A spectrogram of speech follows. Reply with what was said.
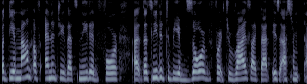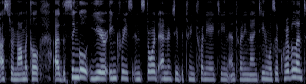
but the amount of energy that's needed for uh, that's needed to be absorbed for it to rise like that is astro astronomical. Uh, the single year increase in stored energy between 2018 and 2019 was equivalent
